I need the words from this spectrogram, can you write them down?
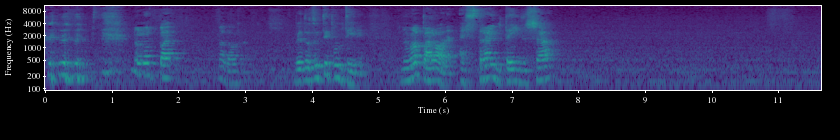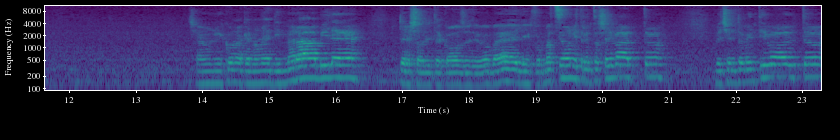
non ho pa... Madonna. Vedo tutti i puntini. Non ho parole, è stra intensa. C'è un'icona che non è dimmerabile. Tutte le solite cose, vabbè, le informazioni, 36 watt, 220 volt,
